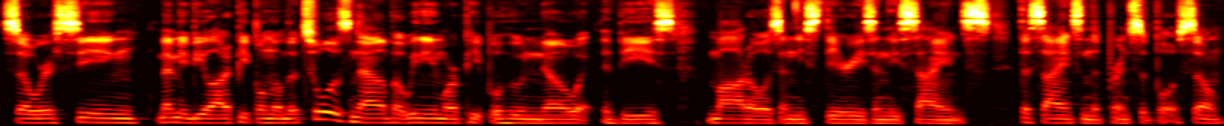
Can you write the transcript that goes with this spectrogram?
So we're seeing that maybe a lot of people know the tools now, but we need more people who know these models and these theories and these science, the science and the principles. So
